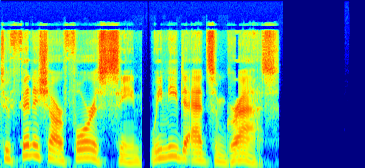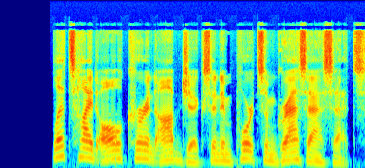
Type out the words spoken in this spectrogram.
To finish our forest scene, we need to add some grass. Let's hide all current objects and import some grass assets.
